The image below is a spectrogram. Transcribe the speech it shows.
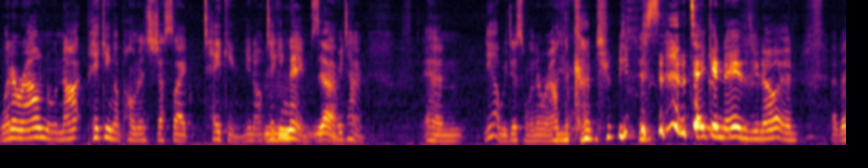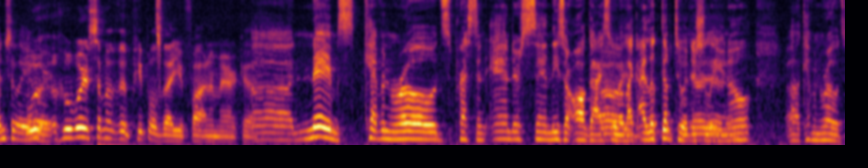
went around not picking opponents, just like taking, you know, taking Mhm. names Yeah. every time. And yeah, we just went around the country just taking names, you know, and eventually Who, we're- who were some of the people that you fought in America? uh, names Kevin Rhodes, Preston Anderson. These are all guys who Oh, are like I looked up to initially, yeah, you yeah. know. Uh, Kevin Rhodes,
